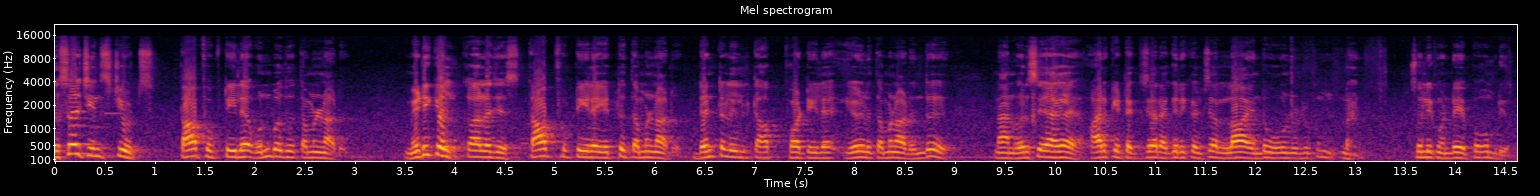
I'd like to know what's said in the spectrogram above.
ரிசர்ச் இன்ஸ்டியூட்ஸ் டாப் ஃபிஃப்டியில் ஒன்பது தமிழ்நாடு. மெடிக்கல் காலேஜஸ் டாப் ஃபிஃப்டியில் எட்டு தமிழ்நாடு. டென்டலில் டாப் ஃபார்ட்டியில் ஏழு தமிழ்நாடு என்று நான் வரிசையாக ஆர்கிடெக்சர் அக்ரிகல்ச்சர் லா என்று ஒவ்வொன்றுக்கும் நான் சொல்லிக்கொண்டே போக முடியும்.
